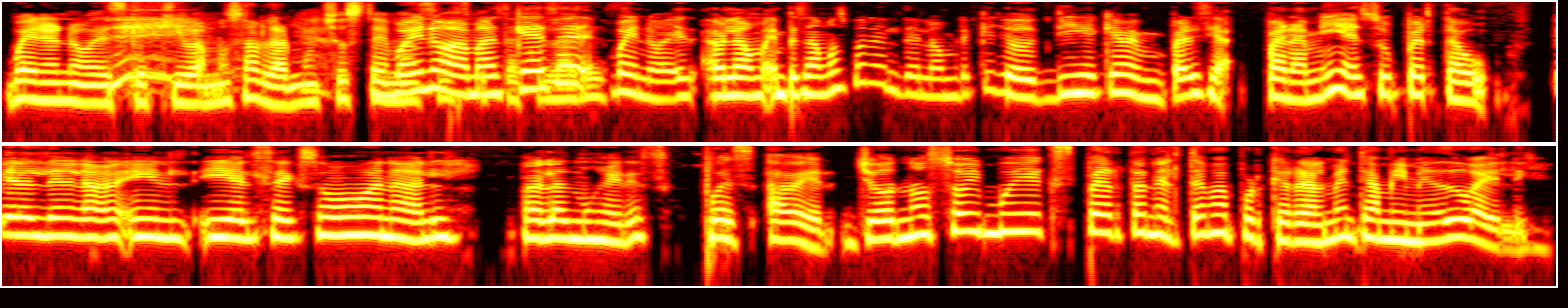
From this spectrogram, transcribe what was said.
Bueno, no, es que aquí vamos a hablar muchos temas. bueno, además que ese, bueno, es- hablamos, empezamos por el del hombre que yo dije que me parecía, para mí es súper tabú. Pero el de la- y el, y el sexo anal para las mujeres. Pues a ver, yo no soy muy experta en el tema porque realmente a mí me duele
